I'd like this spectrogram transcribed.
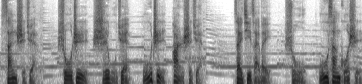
三十卷，蜀志十五卷，吴志二十卷。在记载魏、蜀、吴三国时，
